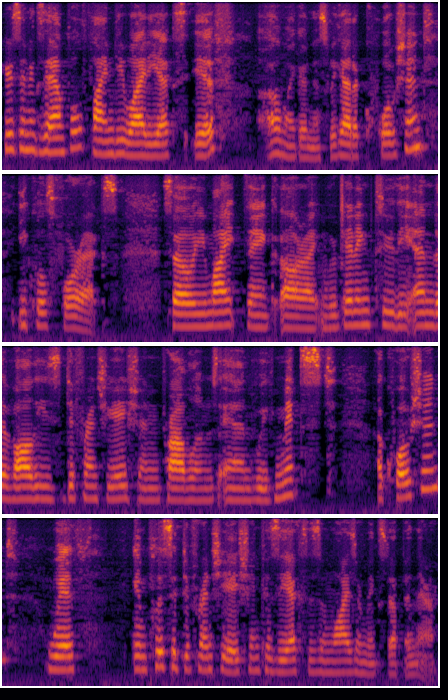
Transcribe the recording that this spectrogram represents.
Here's an example, find dy dx if, oh my goodness, we got a quotient equals 4x. So you might think, all right, we're getting to the end of all these differentiation problems and we've mixed a quotient with implicit differentiation because the x's and y's are mixed up in there.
